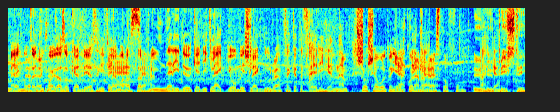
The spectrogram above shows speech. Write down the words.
Megmutatjuk majd azok kedvéért, akik lemaradtak. Minden idők egyik legjobb és legdurvább fekete-fehér, igen, nem. Sose volt még ilyen korán a best of -unk. Ühű Igen. Pisti.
